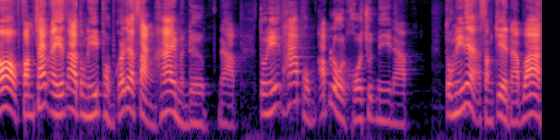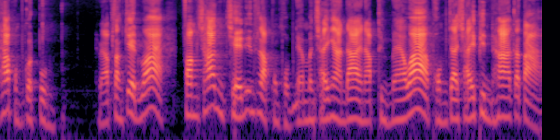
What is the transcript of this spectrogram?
ก็ฟังก์ชัน isr ตรงนี้ผมก็จะสั่งให้เหมือนเดิมนะครับตรงนี้ถ้าผมอัปโหลดโค้ดชุดนี้นะครับ ตรงนี้เนี่ยสังเกตนะครับว่าถ้าผมกดปุ่มเห็นไหมครับสังเกตว่าฟังก์ชัน chain interrupt ของผมเนี่ยมันใช้งานได้นะครับ ถึงแม้ว่าผมจะใช้พิน 5 ก็ตาม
